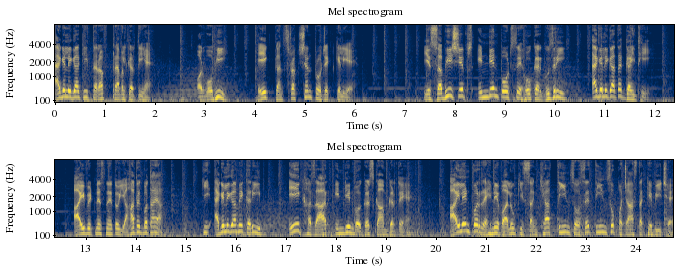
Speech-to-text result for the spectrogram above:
एगेलिगा की तरफ़ ट्रेवल करती हैं, और वो भी एक कंस्ट्रक्शन प्रोजेक्ट के लिए। ये सभी शिप्स इंडियन पोर्ट से होकर गुजरी, एगेलिगा तक गई थी। आई विटनेस ने तो यहाँ तक बताया कि एगेलिगा में करीब एक हज़ार इंडियन वर्कर्स काम करते हैं। आइलैंड पर रहने वालों की संख्या 300 से 350 तक के बीच है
